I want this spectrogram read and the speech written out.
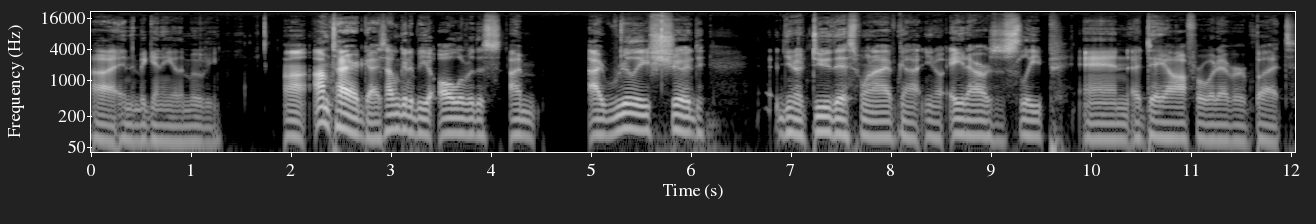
uh, in the beginning of the movie. Uh, I'm tired, guys. I'm gonna be all over this. I'm I really should you know do this when I've got you know eight hours of sleep and a day off or whatever, but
